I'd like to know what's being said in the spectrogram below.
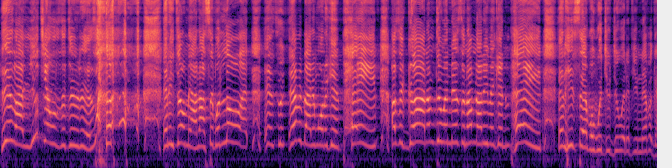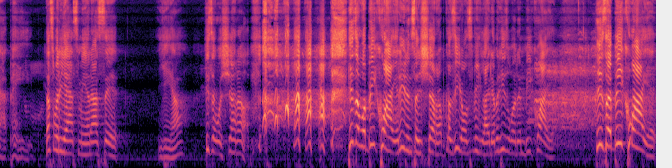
He's like, You chose to do this. and he told me, and I said, Well, Lord, everybody want to get paid. I said, God, I'm doing this and I'm not even getting paid. And he said, Well, would you do it if you never got paid? That's what he asked me. And I said, Yeah. He said, Well, shut up. he said, Well, be quiet. He didn't say shut up because he don't speak like that, but he's well, then be quiet. He said, Be quiet.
